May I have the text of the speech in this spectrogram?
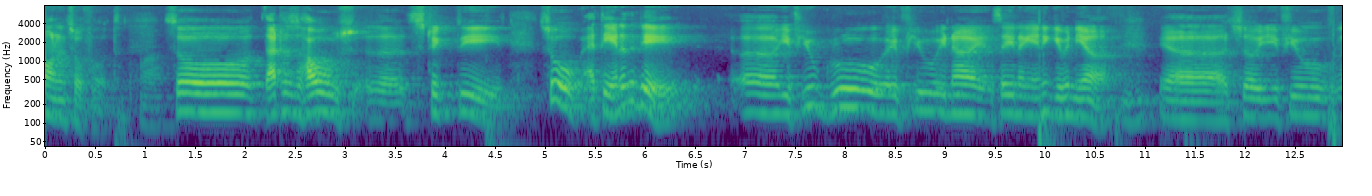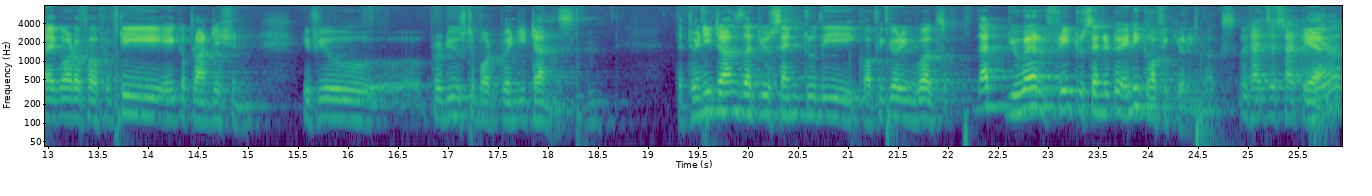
on and so forth. So that is how uh, strict the. So at the end of the day, uh, if you grew, if you in a say in a, any given year, uh, so if you like out of a 50 acre plantation, if you produced about 20 tons, the 20 tons that you sent to the coffee curing works, that you were free to send it to any coffee curing works. It had just had to Yeah. be a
